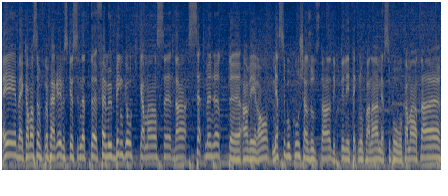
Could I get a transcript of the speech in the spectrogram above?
Et ben commencez à vous préparer parce que c'est notre fameux bingo qui commence dans 7 minutes euh, environ. Merci beaucoup, chers auditeurs, d'écouter les Technopreneurs. Merci pour vos commentaires.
